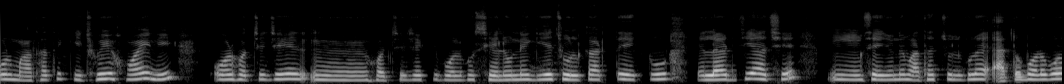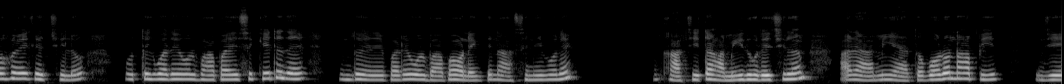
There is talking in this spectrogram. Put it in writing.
ওর মাথাতে কিছুই হয়নি। ওর হচ্ছে যে হচ্ছে যে, কি বলব, সেলুনে গিয়ে চুল কাটতে একটু অ্যালার্জি আছে। সেই জন্য মাথার চুলগুলো এত বড় বড় হয়ে গেছিল। প্রত্যেকবারে ওর বাবা এসে কেটে দেয়। কিন্তু এবারে ওর বাবা অনেক দিন আসেনি বলে কাঁচিটা আমিই ধরেছিলাম। আর আমি এত বড় নাপিত যে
